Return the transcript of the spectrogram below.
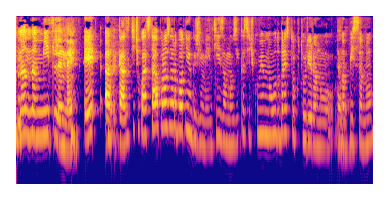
на, на мислене. Е, а, казах ти, че когато става въпрос за работни ангажименти и за музика, всичко ми е много добре структурирано, Да, да. написано.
